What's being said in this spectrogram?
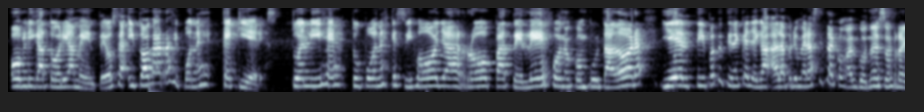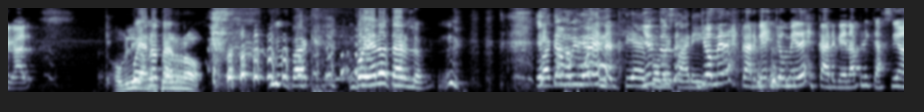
Obligatoriamente. O sea, y tú agarras y pones qué quieres. Tú eliges, tú pones que si joya, ropa, teléfono, computadora. Y el tipo te tiene que llegar a la primera cita con alguno de esos regalos. Oblígame, anotar. perro. Voy a anotarlo. Está muy buena. el Y tiempo, me entonces parece. yo me descargué, yo me descargué la aplicación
